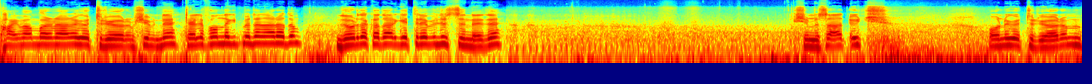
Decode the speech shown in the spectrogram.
hayvan barınağına götürüyorum şimdi. Telefonla gitmeden aradım. 4'e kadar getirebilirsin dedi. Şimdi saat 3. Onu götürüyorum.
